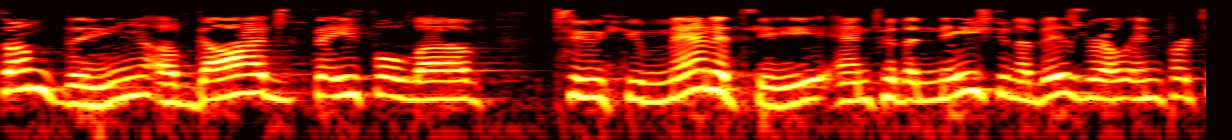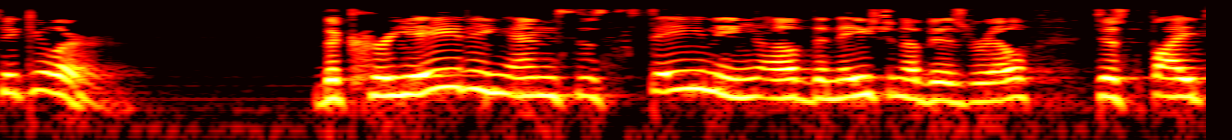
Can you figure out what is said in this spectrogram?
something of God's faithful love to humanity and to the nation of Israel in particular. The creating and sustaining of the nation of Israel, despite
